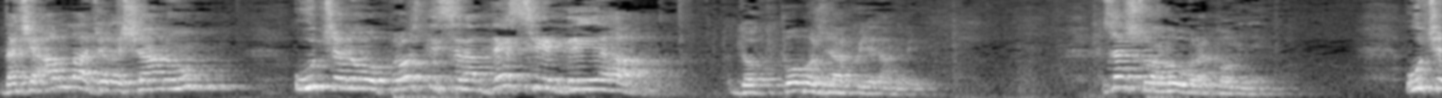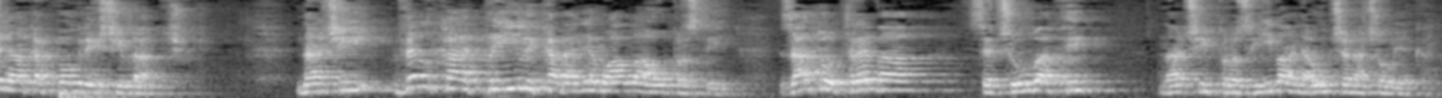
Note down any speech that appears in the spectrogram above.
da će Allah Đelešanu učeno oprosti 70 grijeha, dok pobožnjaku jedan grijeh. Zašto vam ovo napominjem? Učenjak kad pogriješi vraću. Znači, velika je prilika da njemu Allah oprosti. Zato treba se čuvati, znači, prozivanja učena čovjeka.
